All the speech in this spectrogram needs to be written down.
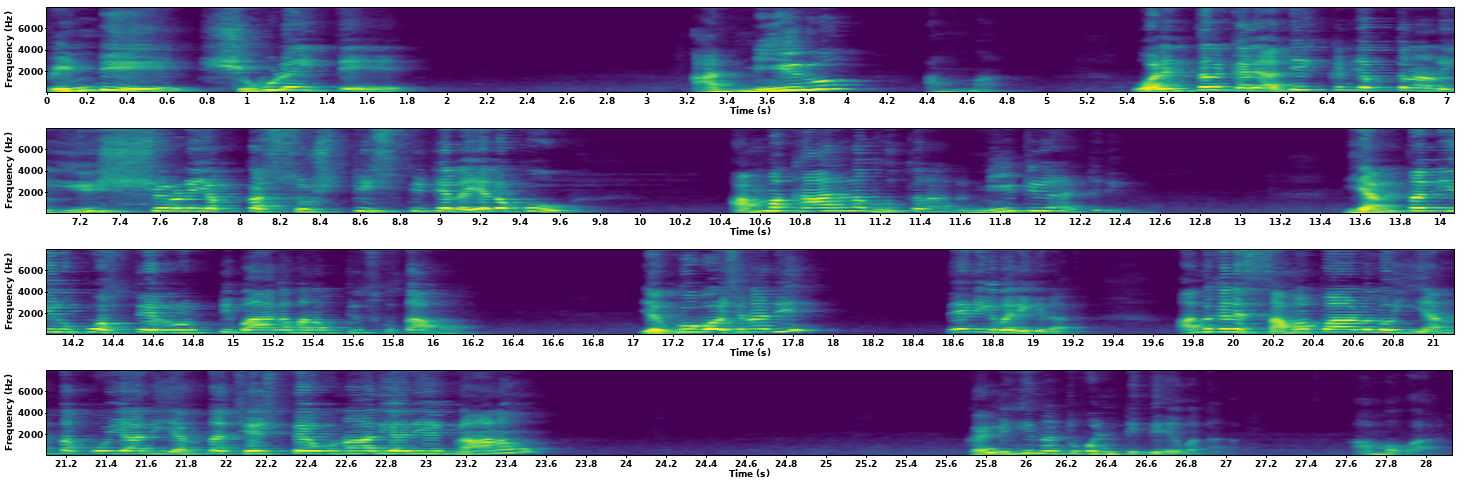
పిండి శివుడైతే ఆ నీరు అమ్మ. వాళ్ళిద్దరు కలి అది ఇక్కడ చెప్తున్నాను ఈశ్వరుని యొక్క సృష్టి స్థితి లయలకు అమ్మ కారణభూతురాలు నీటి లాంటిది. ఎంత నీరు పోస్తే రొట్టి బాగా మనం పిసుకుతామో? ఎక్కువ పోసినది దేనికి పనికిరాదు. అందుకని సమపాలలో ఎంత పోయాలి ఎంత చేస్తే ఉన్నది అనే జ్ఞానం కలిగినటువంటి దేవత అమ్మవారు.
